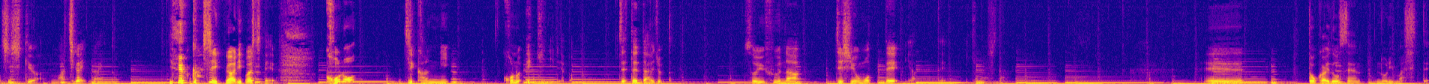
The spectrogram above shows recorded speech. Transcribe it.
知識は間違いないと。いう過信がありましてこの時間にこの駅にいれば絶対大丈夫だそういうふうな自信を持ってやっていきました、えー東海道線乗りまして。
